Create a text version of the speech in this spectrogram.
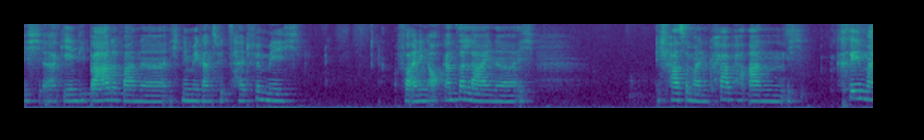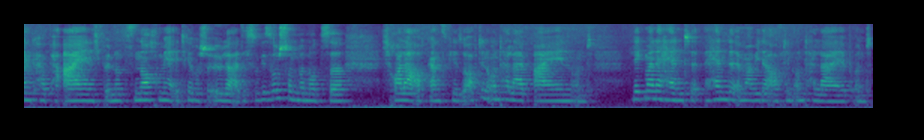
ich äh, gehe in die Badewanne, ich nehme mir ganz viel Zeit für mich, vor allen Dingen auch ganz alleine. Ich, ich fasse meinen Körper an, ich creme meinen Körper ein, ich benutze noch mehr ätherische Öle, als ich sowieso schon benutze. Ich rolle auch ganz viel so auf den Unterleib ein und lege meine Hände, Hände immer wieder auf den Unterleib und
